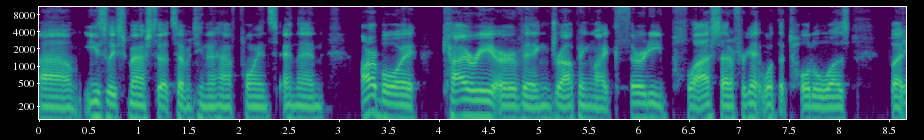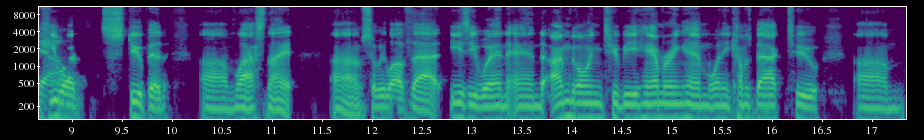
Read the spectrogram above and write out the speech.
Um, easily smashed that 17 and a half points, and then our boy Kyrie Irving dropping like 30 plus. I forget what the total was, but yeah. he went stupid um, last night. Um, so we love that easy win, and I'm going to be hammering him when he comes back to um,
